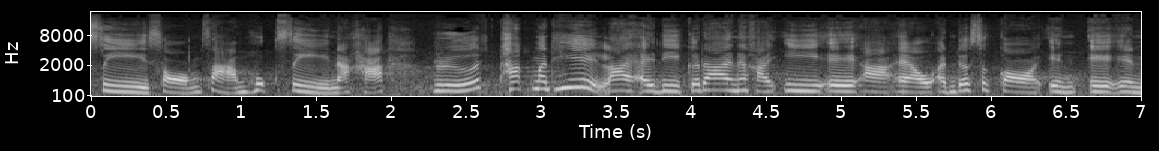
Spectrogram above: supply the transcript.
464 2364 นะคะ หรือทักมาที่ Line ID ก็ได้นะคะ e a r l underscore n a n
